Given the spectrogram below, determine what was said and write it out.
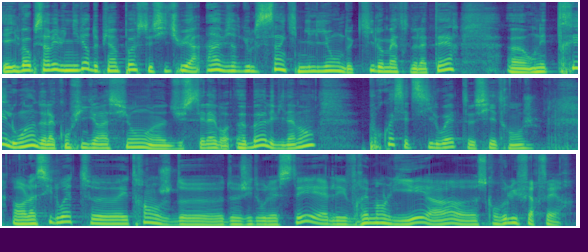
Et il va observer l'univers depuis un poste situé à 1,5 million de kilomètres de la Terre. Euh, on est très loin de la configuration euh, du célèbre Hubble évidemment. Pourquoi cette silhouette si étrange? Alors la silhouette euh, étrange de, de JWST, elle est vraiment liée à euh, ce qu'on veut lui faire faire.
